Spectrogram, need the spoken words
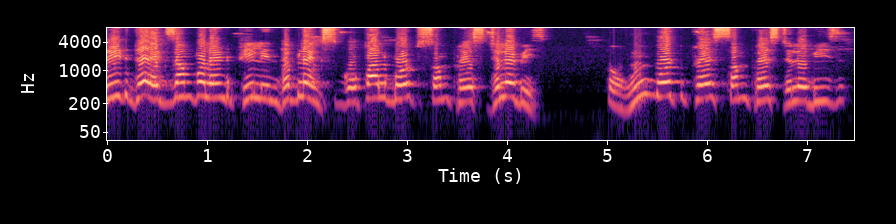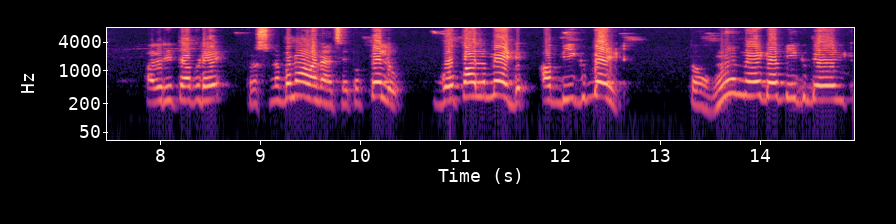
read the example and fill in the blanks Gopal bought some fresh jalebis તો who bought fresh some fresh jalebis આવી રીતે આપણે પ્રશ્ન બનાવવાના છે. તો પેલું, Gopal made a big belt તો who made a big belt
